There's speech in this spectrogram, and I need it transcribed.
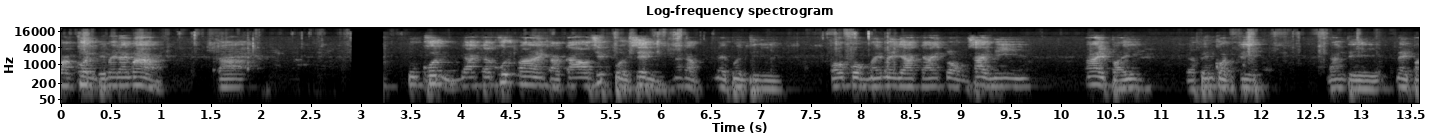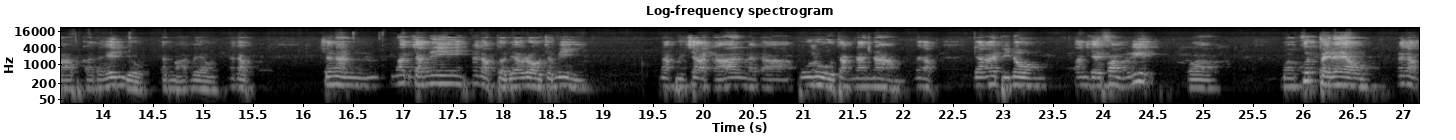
บางคนที่ไม่ได้มากก็ทุกคนอยากจะคุดไม้กับกาวสิบเปอร์เซ็นต์นะครับ ในพื้นที่ก็คงไม่ไม่อยากย้ายกล่องไส้นี้ให้ไปเดี๋ยวเป็นก่อนตีนั่นทีในป่าก็ได้เห็นอยู่กันมากแล้วนะครับฉะนั้นหลังจากนี้นะครับตัวเดียวเราจะมีนักวิชาการและก็ผู้รู้ทางด้านน้ำนะครับ อยากให้พี่น้องตั้งใจฟังรีบว่ามาคุดไปแล้วนะครับ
